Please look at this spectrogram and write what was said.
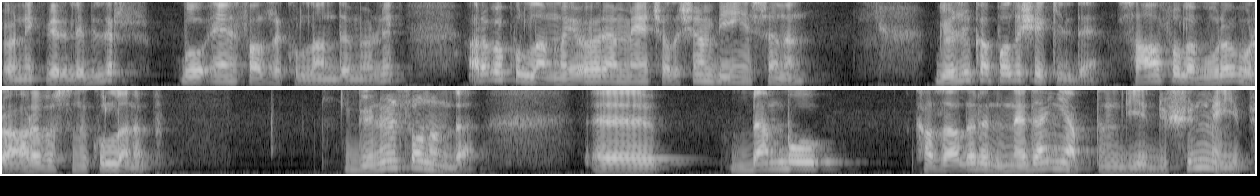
örnek verilebilir. Bu en fazla kullandığım örnek. Araba kullanmayı öğrenmeye çalışan bir insanın gözü kapalı şekilde sağa sola vura vura arabasını kullanıp günün sonunda e, ben bu kazaları neden yaptım diye düşünmeyip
